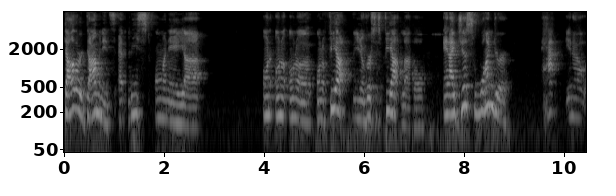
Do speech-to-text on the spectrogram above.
dollar dominance, at least on a uh, on on a, on a on a fiat you know versus fiat level. And I just wonder how you know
